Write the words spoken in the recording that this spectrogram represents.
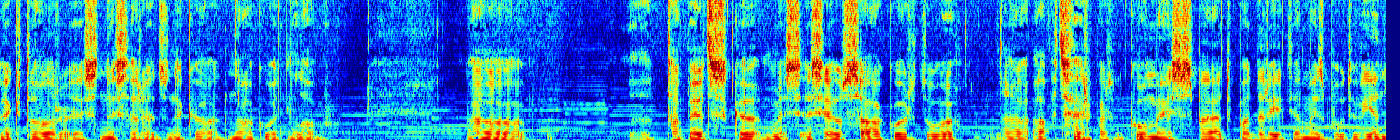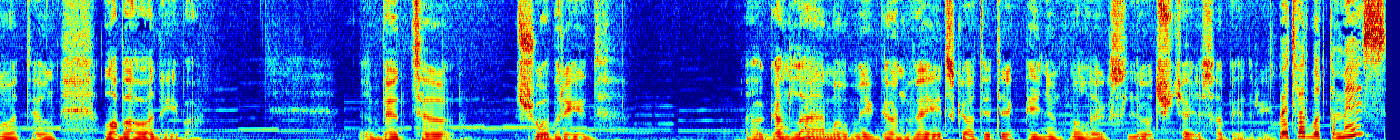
vektora, es nesaredzu nekādu nākotni labu. Tāpēc, ka mēs, es jau sāku ar to aptvērt, par ko mēs spētu padarīt, ja mēs būtu vienoti un labā vadībā. Bet šobrīd gan lēmumi, gan veids, kā tie tiek pieņemti, man liekas, ļoti šķeļa sabiedrība. Bet varbūt mēs,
